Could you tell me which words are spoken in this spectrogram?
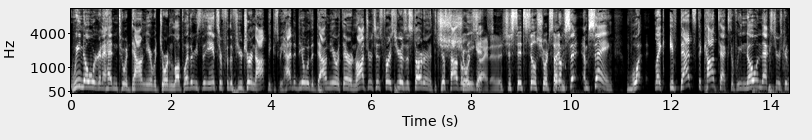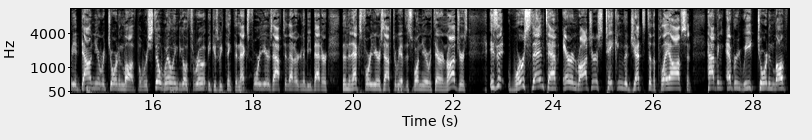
We know we're going to head into a down year with Jordan Love, whether he's the answer for the future or not, because we had to deal with a down year with Aaron Rodgers his first year as a starter, and it's just how the league is. It's just it's still short But sighted. I'm saying, I'm saying, what like if that's the context, if we know next year is going to be a down year with Jordan Love, but we're still willing to go through it because we think the next four years after that are going to be better than the next four years after we have this one year with Aaron Rodgers. Is it worse then to have Aaron Rodgers taking the Jets to the playoffs and having every week Jordan Love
